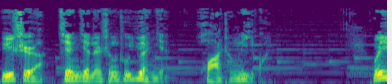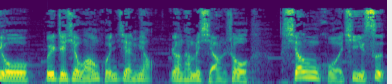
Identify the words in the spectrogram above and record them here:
于是啊，渐渐的生出怨念，化成厉鬼。唯有为这些亡魂建庙，让他们享受。香火祭祀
